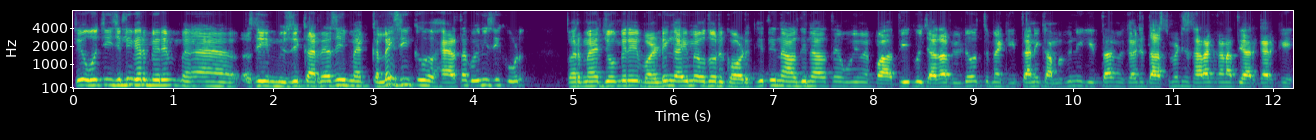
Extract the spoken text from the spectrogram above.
ਤੇ ਉਹ ਚੀਜ਼ ਲਈ ਫਿਰ ਮੇਰੇ, ਮੈਂ- ਅਸੀਂ 뮤직 ਕਰ ਰਿਹਾ ਸੀ, ਮੈਂ ਇਕੱਲਾ ਹੀ ਸੀ ਕੋ- ਹੈ ਤਾਂ ਕੋਈ ਨਹੀਂ ਸੀ ਕੋਲ, ਪਰ ਮੈਂ ਜੋ ਮੇਰੇ ਵਰਡਿੰਗ ਆਈ, ਮੈਂ ਉਦੋਂ ਰਿਕਾਰਡ ਕੀਤੀ ਨਾਲ ਦੀ ਨਾਲ ਤੇ ਉਹ ਵੀ ਮੈਂ ਪਾਤੀ, ਕੋਈ ਜ਼ਿਆਦਾ ਵੀਡੀਓ ਤੇ ਮੈਂ ਕੀਤਾ ਨਹੀਂ ਕੰਮ ਵੀ ਨਹੀਂ ਕੀਤਾ। ਮੈਂ ਕਿਹਾ ਜੀ 10 ਮਿੰਟ ਸਾਰਾ ਗਾਣਾ ਤਿਆਰ ਕਰਕੇ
